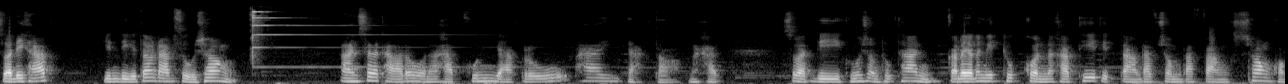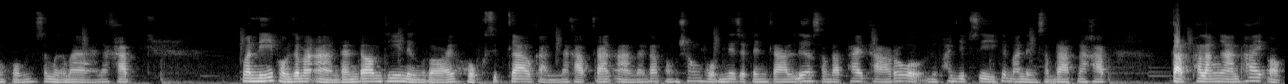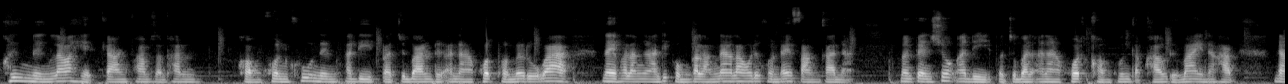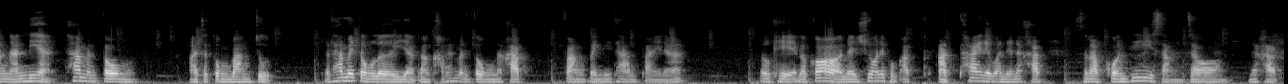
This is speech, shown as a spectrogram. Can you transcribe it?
สวัสดีครับ ยินดีต้อนรับสู่ช่อง Answer Tarot นะครับ คุณอยากรู้ไพ่อยากตอบนะครับ สวัสดีคุณผู้ชมทุกท่านกัลยาณมิตรทุกคนนะครับ ที่ติดตามรับชมรับฟังช่องของผมเสมอมานะครับ วันนี้ผมจะมาอ่านรันดอมที่ 169 กันนะครับ การอ่านรันดอมของช่องผมเนี่ยจะเป็นการเลือกสำหรับไพ่ทาโร่หรือไพ่ยิปซีขึ้นมาหนึ่งสำรับนะครับ ตัดพลังงานไพ่ออกครึ่งหนึ่งเล่าเหตุการณ์ความสัมพันธ์ ของคนคู่หนึ่งอดีตปัจจุบันหรืออนาคต ผมไม่รู้ว่าในพลังงานที่ผมกำลังนั่งเล่าให้ทุกคนได้ฟังกันอะมันเป็นช่วงอดีต ปัจจุบันอนาคตของคุณกับเขาหรือไม่นะครับ ดังนั้นเนี่ยถ้ามันตรงอาจจะตรงบางจุด แต่ถ้าไม่ตรงเลยอย่าบังคับให้มันตรงนะครับ ฟังเป็นนิทานไปนะโอเค แล้วก็ในช่วงที่ผมอัดอัดไพ่ในวันนี้นะครับสำหรับคนที่สั่งจองนะครับ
